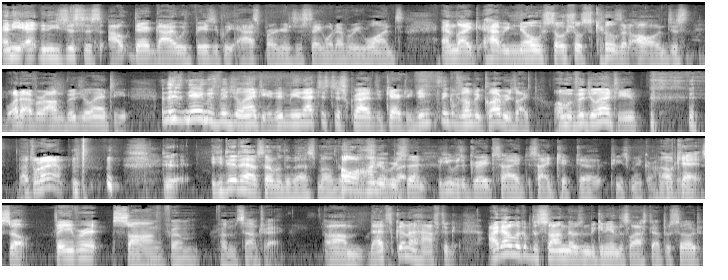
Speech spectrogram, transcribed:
And he and he's just this out there guy with basically Asperger's, just saying whatever he wants and like having no social skills at all, and just whatever. I'm Vigilante, and his name is Vigilante. I mean that just describes the character. He didn't think of something clever. He's like, I'm a vigilante. That's what I am. Dude, he did have some of the best moments. Oh, in the show, 100 percent. He was a great side sidekick to Peacemaker. 100%. Okay, so favorite song from from the soundtrack. Um, that's gonna have to. I gotta look up the song that was in the beginning of this last episode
